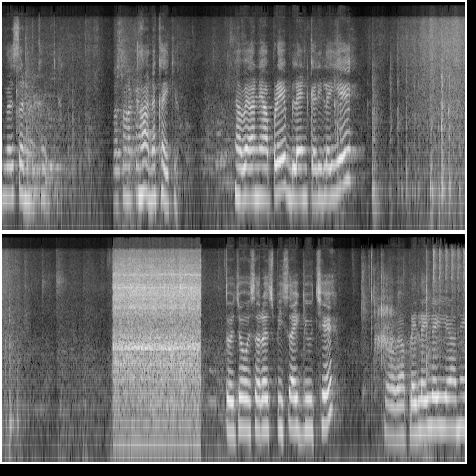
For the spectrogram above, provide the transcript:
લસણ નખાઈ ગયું. હા નખાઈ ગયું. હવે આને આપણે બ્લેન્ડ કરી લઈએ. તો જો સરસ પીસાઈ ગયું છે, તો હવે આપણે લઈ લઈએ આને.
